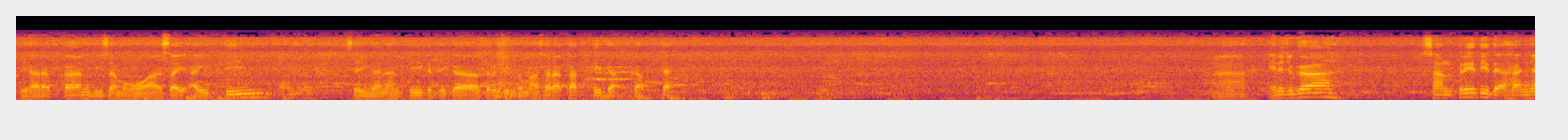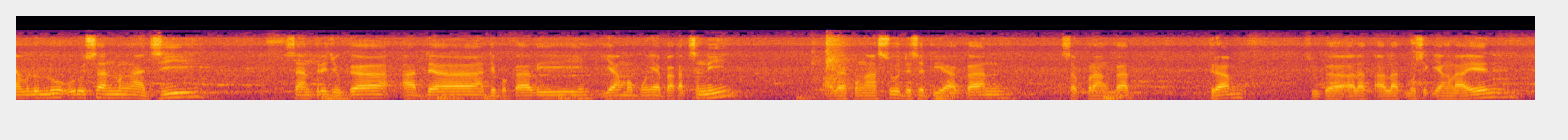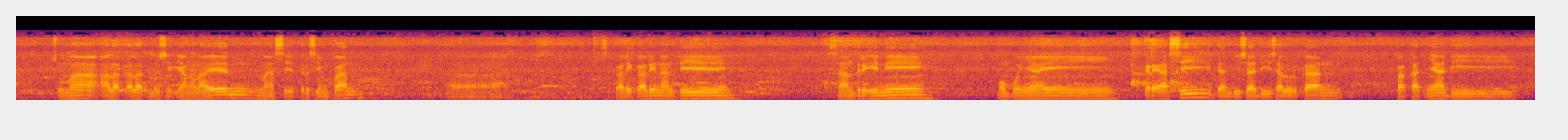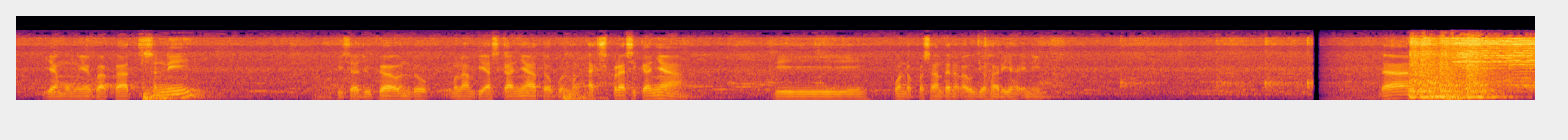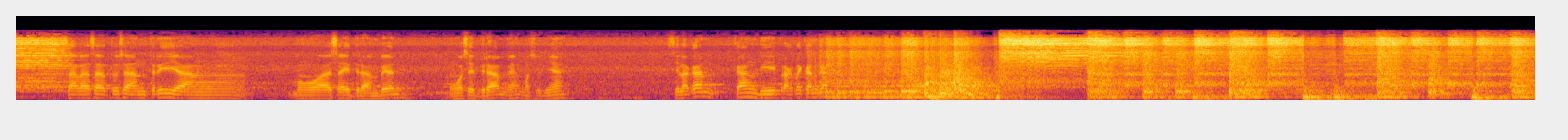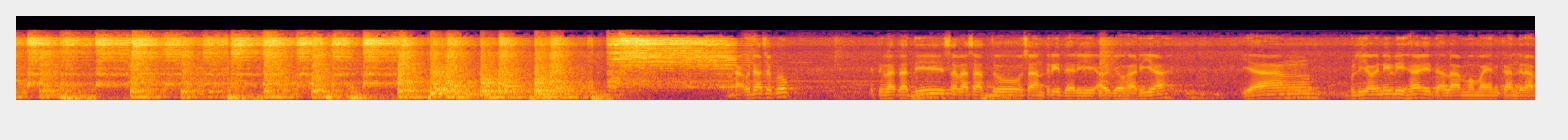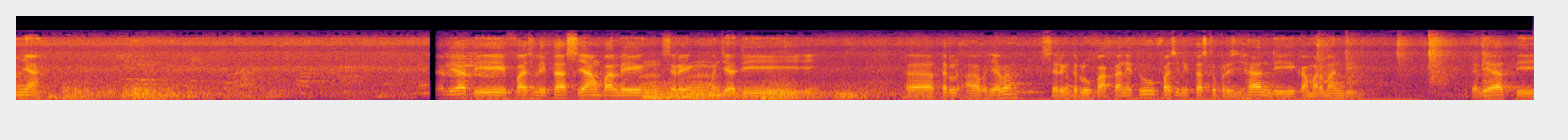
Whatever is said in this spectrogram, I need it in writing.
diharapkan bisa menguasai IT sehingga nanti ketika terjun ke masyarakat tidak gaptek ini juga santri tidak hanya melulu urusan mengaji, santri juga ada dibekali yang mempunyai bakat seni. Oleh pengasuh disediakan seperangkat drum juga alat-alat musik yang lain. Cuma alat-alat musik yang lain masih tersimpan. Eh, sekali-kali nanti santri ini mempunyai kreasi dan bisa disalurkan bakatnya di yang mempunyai bakat seni. Bisa juga untuk melampiaskannya ataupun mengekspresikannya di pondok pesantren Al Johariah ini. Dan salah satu santri yang menguasai drum band menguasai drum ya maksudnya. Silakan Kang dipraktekkan Kang nah, udah cukup itulah tadi salah satu santri dari Al Jauhariyah yang beliau ini lihai dalam memainkan drumnya Saya lihat di fasilitas yang paling sering menjadi uh, ter, apa siapa? sering terlupakan itu fasilitas kebersihan di kamar mandi. Kita lihat di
